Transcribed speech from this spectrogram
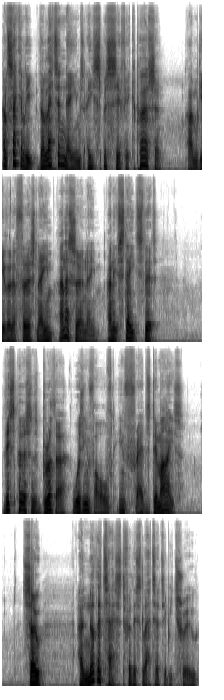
And secondly, the letter names a specific person. I'm given a first name and a surname, and it states that this person's brother was involved in Fred's demise. So, another test for this letter to be true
